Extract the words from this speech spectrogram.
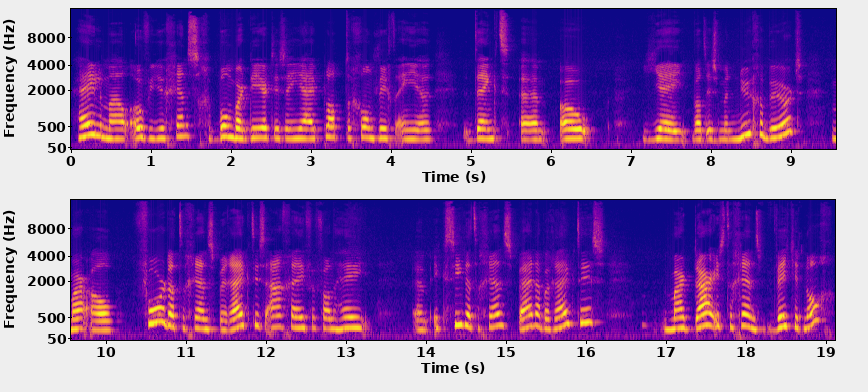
helemaal over je grens gebombardeerd is en jij plat op de grond ligt en je denkt: um, oh jee, wat is me nu gebeurd? Maar al voordat de grens bereikt is, aangeven van hé, hey, um, ik zie dat de grens bijna bereikt is, maar daar is de grens. Weet je het nog?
